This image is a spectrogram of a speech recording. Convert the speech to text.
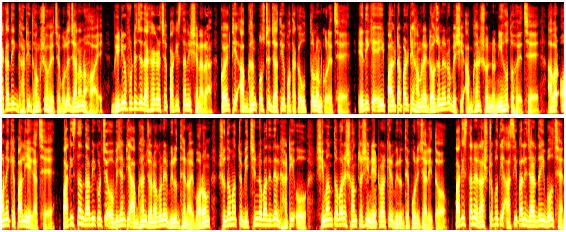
একাধিক ঘাঁটি ধ্বংস হয়েছে বলে জানানো হয়। ভিডিও ফুটেজে দেখা গেছে, পাকিস্তানি সেনারা কয়েকটি আফগান পোস্টে জাতীয় পতাকা উত্তোলন করেছে। এদিকে এই পাল্টাপাল্টি হামলায় ডজনেরও বেশি আফগান সৈন্য নিহত হয়েছে, আবার অনেকে পালিয়ে গেছে। পাকিস্তান দাবি করছে অভিযানটি আফগান জনগণের বিরুদ্ধে নয়, বরং শুধুমাত্র বিচ্ছিন্নবাদীদের ঘাঁটি ও সীমান্তবারে সন্ত্রাসী নেটওয়ার্কের বিরুদ্ধে পরিচালিত। পাকিস্তানের রাষ্ট্রপতি আসিফ আলী জারদাই বলছেন,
